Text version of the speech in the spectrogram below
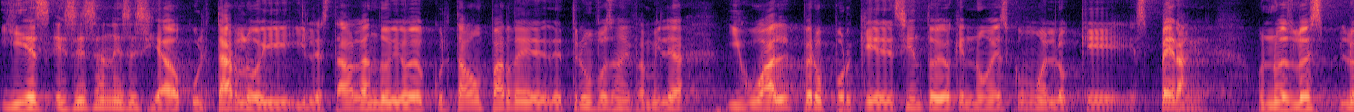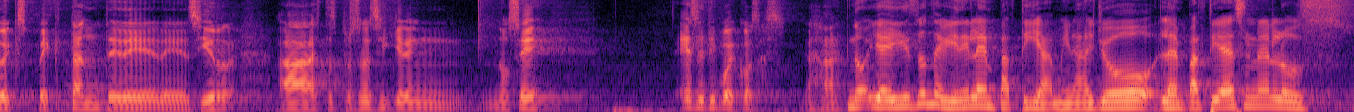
y es, es esa necesidad de ocultarlo. Y, y le estaba hablando, yo he ocultado un par de, de triunfos a mi familia igual, pero porque siento yo que no es como lo que esperan, o no es lo, es, lo expectante de, de decir, ah, estas personas sí quieren, no sé, ese tipo de cosas. Ajá. No, y ahí es donde viene la empatía. Mira, yo, la empatía es una de los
